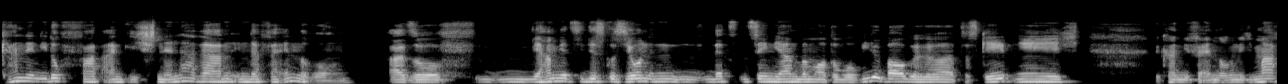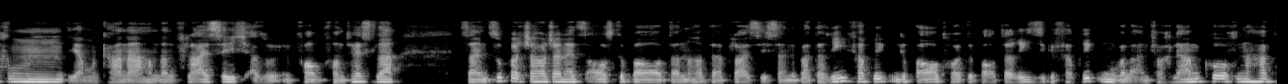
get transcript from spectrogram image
kann denn die Luftfahrt eigentlich schneller werden in der Veränderung? Also wir haben jetzt die Diskussion in den letzten zehn Jahren beim Automobilbau gehört, das geht nicht, wir können die Veränderung nicht machen. Die Amerikaner haben dann fleißig, also in Form von Tesla, sein Supercharger-Netz ausgebaut, dann hat er fleißig seine Batteriefabriken gebaut, heute baut er riesige Fabriken, weil er einfach Lernkurven hat.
